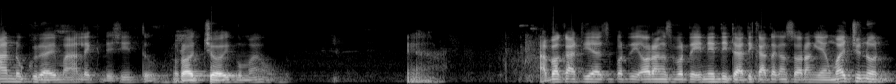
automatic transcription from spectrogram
anugerah Malik di situ. Rojo itu mau. Ya. Apakah dia seperti orang seperti ini tidak dikatakan seorang yang majnun?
